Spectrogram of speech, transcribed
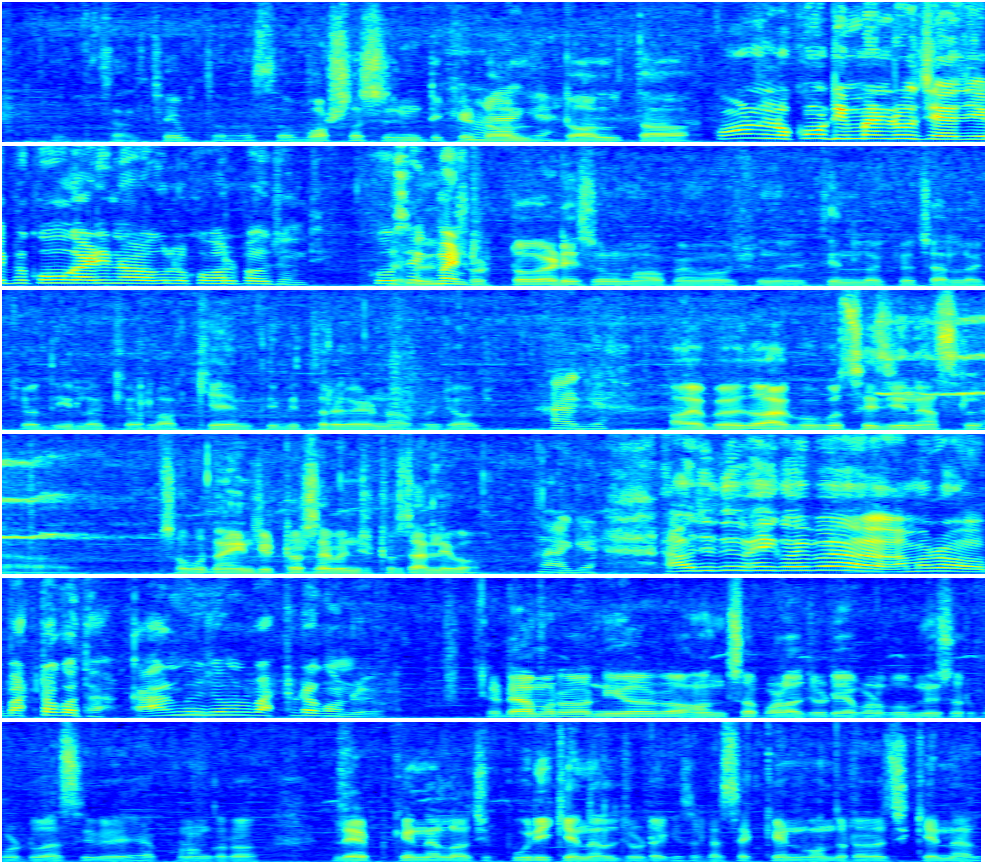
ଚାଲିଛି ଏବେ ତ ବର୍ଷା ସିଜନ୍ ଟିକେ ଡଲ୍ ଡଲ୍ ତ କ'ଣ ଲୋକଙ୍କ ଡିମାଣ୍ଡ ରହୁଛି ଆଜି ଏବେ କେଉଁ ଗାଡ଼ି ନେବାକୁ ଲୋକ ଭଲ ପାଉଛନ୍ତି କେଉଁ ସେଗମେଣ୍ଟ ଛୋଟ ଗାଡ଼ି ସବୁ ନେବା ପାଇଁ ଭାବୁଛନ୍ତି ତିନି ଲକ୍ଷ ଚାରି ଲକ୍ଷ ଦୁଇ ଲକ୍ଷ ଲକ୍ଷେ ଏମିତି ଭିତରେ ଗାଡ଼ି ନେବା ପାଇଁ ଚାହୁଁଛନ୍ତି ଆଜ୍ଞା ଆଉ ଏବେ ତ ଆଗକୁ ସିଜିନ୍ ଆସିଲା ସବୁ ନାଇନ୍ ସିଟର୍ ସେଭେନ୍ ସିଟର୍ ଚାଲିବ ଆଜ୍ଞା ଆଉ ଯଦି ଭାଇ କହିବା ଆମର ବାଟ କଥା କାର୍ ମ୍ୟୁଜିୟମ୍ର ବାଟଟା କ'ଣ ରହିବ এটা আমার নিୟର ହଂସପଳା ଯେଉଁଠି ଆପଣ ଭୁବନେଶ୍ୱର ପଟୁ ଆସିବେ ଆପଣଙ୍କର ଲେଫ୍ଟ କେନାଲ ଅଛି ପୁରୀ କେନାଲ ଯେଉଁଟାକି ସେଟା ସେକେଣ୍ଡ ବନ୍ଧଟାରେ ଅଛି କେନାଲ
